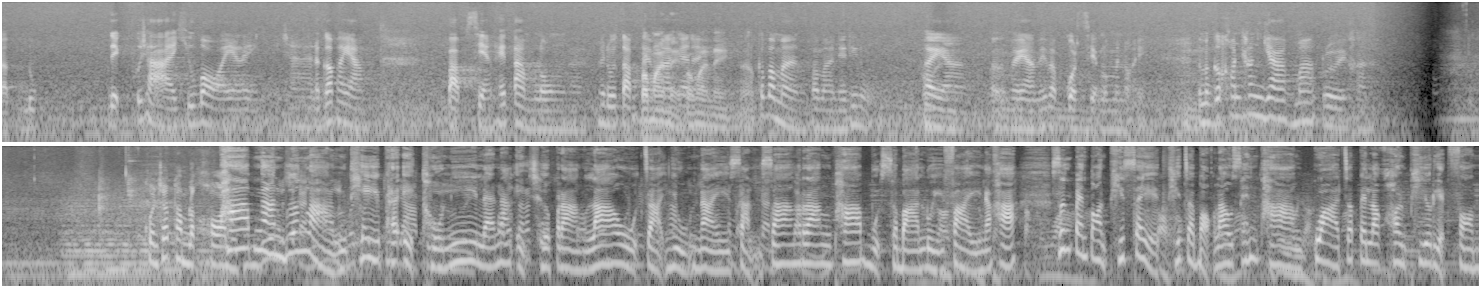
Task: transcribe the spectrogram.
แบบลุคเด็กผู้ชายคิ้วบอยอะไรอย่างงี้ใช่แล้วก็พยายามปรับเสียงให้ต่ำลงค่ะไม่รู้ต่ำประมาณไหนแค่ประมาณไหนครับก็ประมาณประมาณเนี้ยที่หนูพยายามเออพยายามให้แบบกดเสียงลงมาหน่อยแต่มันก็ค่อนข้างยากมากเลยค่ะ คนชอบทำละคร ภาพงานเบื้องหลังที่พระเอกโทนี่ และนางเอกเชอปรางเล่าจะอยู่ในสรรสร้างร่างภาพบุษบาลุยไฟนะคะ ซึ่งเป็นตอนพิเศษที่จะบอกเล่าเส้นทางกว่าจะเป็นละครพีเรียดฟอร์ม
